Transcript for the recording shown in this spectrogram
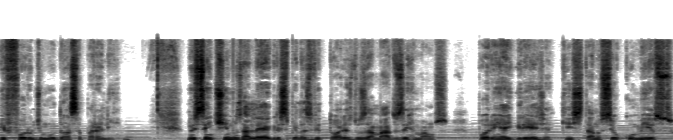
e foram de mudança para ali. Nos sentimos alegres pelas vitórias dos amados irmãos, porém a igreja, que está no seu começo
